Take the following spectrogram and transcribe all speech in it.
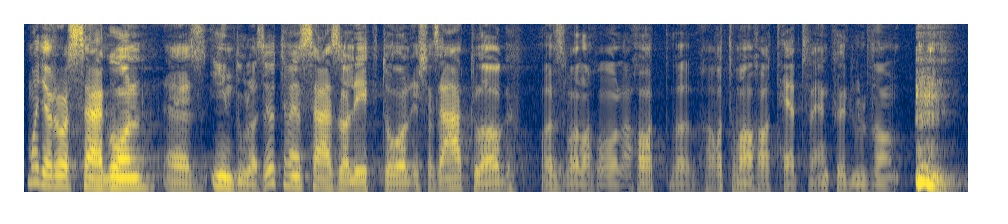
Magyarországon ez indul az 50%-tól, és az átlag az valahol a 66-70 körül van.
